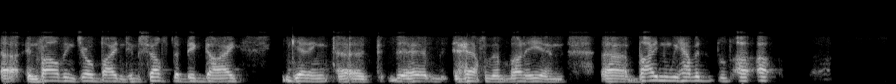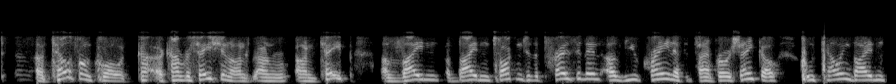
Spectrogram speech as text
uh, involving Joe Biden himself, the big guy, getting uh, the, half of the money, and uh, Biden. We have a, a, a telephone call, a, conversation on, on, on tape of Biden, of Biden talking to the president of Ukraine at the time, Poroshenko, who telling Biden,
